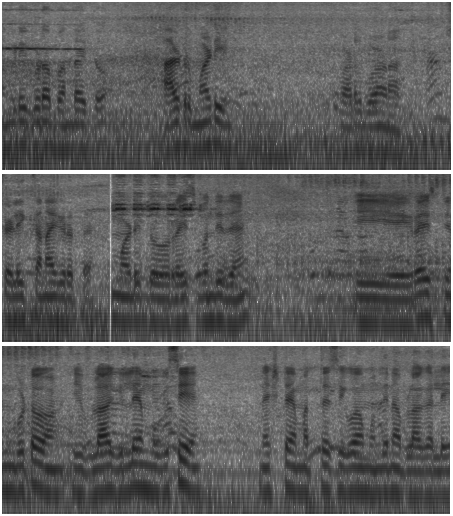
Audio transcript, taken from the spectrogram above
ಅಂಗಡಿ ಕೂಡ ಬಂದಾಯಿತು. ಆರ್ಡ್ರ್ ಮಾಡಿ. ಹೊಡೆದು ಬೋಣ ಚಳಿಗೆ ಚೆನ್ನಾಗಿರುತ್ತೆ. ಮಾಡಿದ್ದು ರೈಸ್ ಬಂದಿದೆ. ಈ ಎಗ್ ರೈಸ್ ತಿಂದ್ಬಿಟ್ಟು ಈ ಬ್ಲಾಗ್ ಇಲ್ಲೇ ಮುಗಿಸಿ ನೆಕ್ಸ್ಟ್ ಟೈಮ್ ಮತ್ತೆ ಸಿಗುವ ಮುಂದಿನ ಬ್ಲಾಗಲ್ಲಿ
